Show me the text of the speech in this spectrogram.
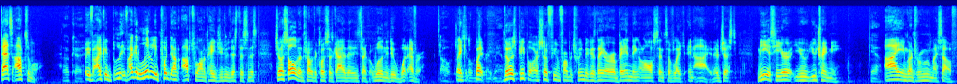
That's optimal. Okay. If I could, if I could literally put down optimal on a page, you do this, this, and this. Joe Sullivan's probably the closest guy that he's like willing to do whatever. Oh, Joe Like, Sullivan's a but great man. those people are so few and far between because they are abandoning all sense of like an I. They're just me is here. You you train me. yeah. I am going to remove myself.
